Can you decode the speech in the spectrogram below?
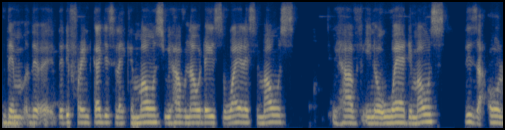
the, the the different gadgets like a mouse we have nowadays wireless mouse we have you know the mouse these are all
